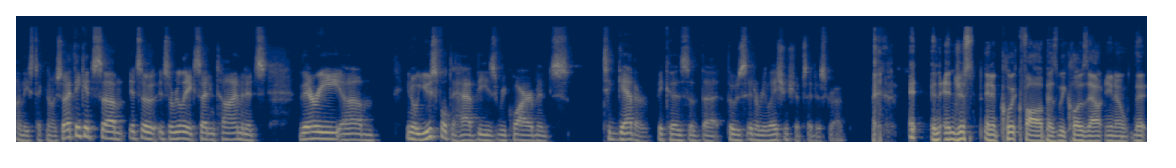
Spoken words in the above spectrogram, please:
on these technologies. So I think it's um, it's a it's a really exciting time, and it's very um, you know useful to have these requirements together because of that those interrelationships I described. And, and just in a quick follow up as we close out, you know that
